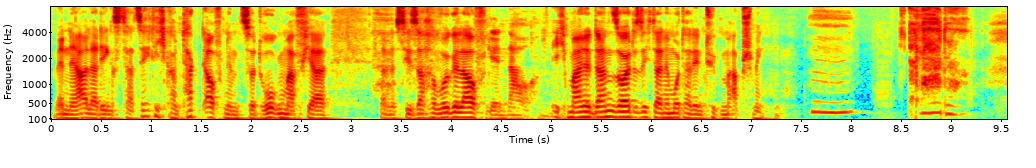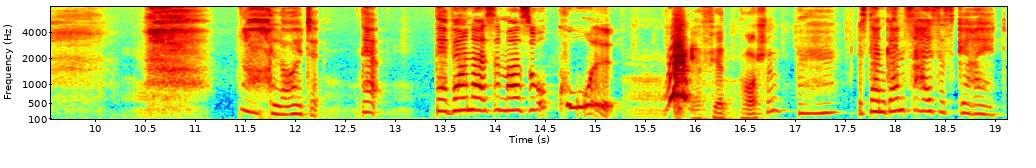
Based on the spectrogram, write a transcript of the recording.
Wenn er allerdings tatsächlich Kontakt aufnimmt zur Drogenmafia, dann ist die Sache wohl gelaufen. Genau. Ich meine, dann sollte sich deine Mutter den Typen abschminken. Hm, klar doch. Ach, Leute, der, der Werner ist immer so cool. Er fährt Porsche? Mhm. Ist ein ganz heißes Gerät.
